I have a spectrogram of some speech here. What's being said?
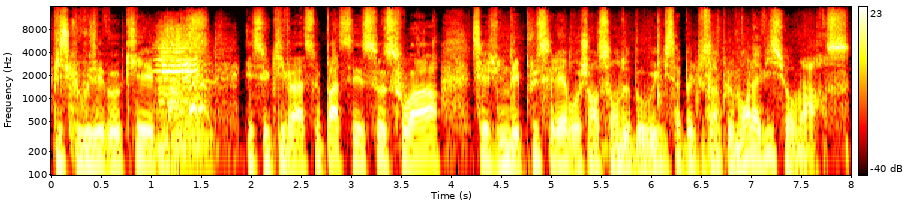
puisque vous évoquiez Mars. Et ce qui va se passer ce soir, c'est une des plus célèbres chansons de Bowie qui s'appelle tout simplement La vie sur Mars.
